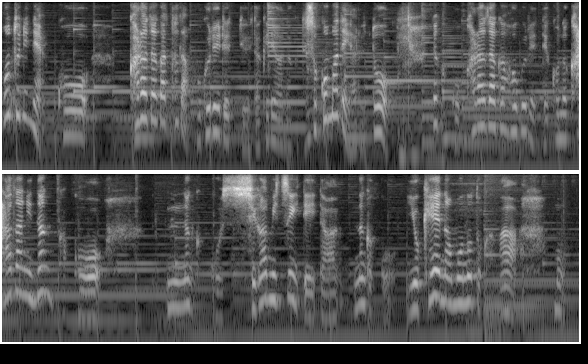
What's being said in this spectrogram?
本当にねこう体がただほぐれるっていうだけではなくてそこまでやるとなんかこう体がほぐれてこの体になんかこうなんかこうしがみついていたなんかこう余計なものとかがもう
